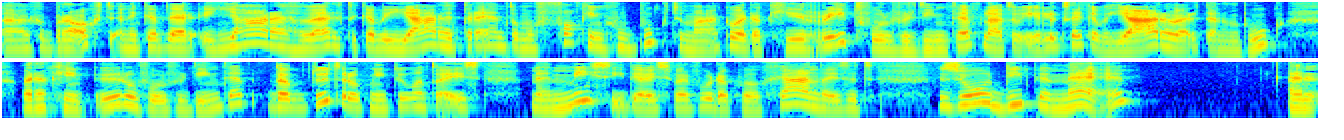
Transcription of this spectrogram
uh, gebracht. En ik heb daar jaren gewerkt. Ik heb jaar getraind om een fucking goed boek te maken. Waar ik geen reet voor verdiend heb. Laten we eerlijk zijn. Ik heb jaren gewerkt aan een boek waar ik geen euro voor verdiend heb. Dat doet er ook niet toe. Want dat is mijn missie. Dat is waarvoor dat ik wil gaan. Dat is het zo diep in mij. En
